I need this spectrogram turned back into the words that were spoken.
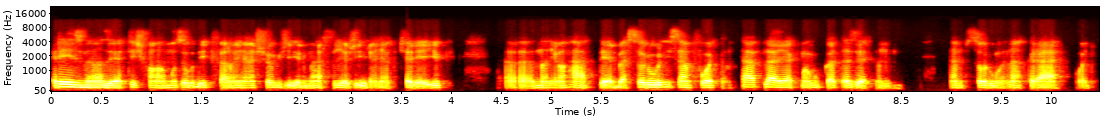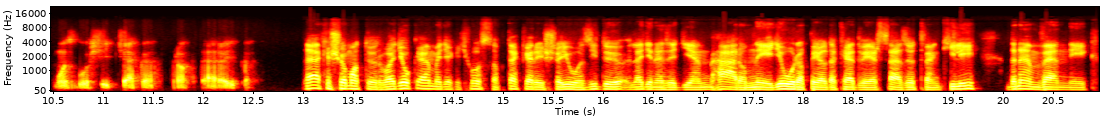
részben azért is halmozódik fel olyan sok zsír, mert hogy a zsíranyag cseréjük nagyon háttérbe szorul, hiszen folyton táplálják magukat, ezért nem, nem szorulnak rá, hogy mozgósítsák a raktáraikat. Lelkes amatőr vagyok, elmegyek egy hosszabb tekerésre, jó az idő, legyen ez egy ilyen 3-4 óra, példa kedvéért 150 kili, de nem vennék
